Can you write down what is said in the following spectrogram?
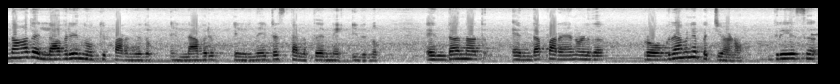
നാഥ് എല്ലാവരെയും നോക്കി പറഞ്ഞതും എല്ലാവരും എഴുന്നേറ്റ സ്ഥലത്ത് തന്നെ ഇരുന്നു. എന്താ നാഥ്? എന്താ പറയാനുള്ളത്? പ്രോഗ്രാമിനെ പറ്റിയാണോ? ഗ്രേസ്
